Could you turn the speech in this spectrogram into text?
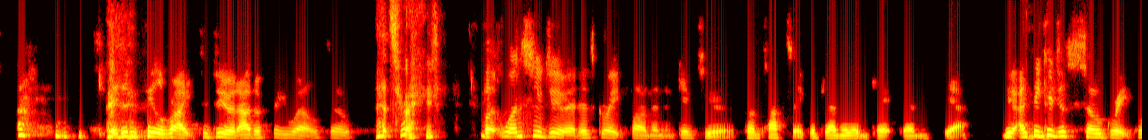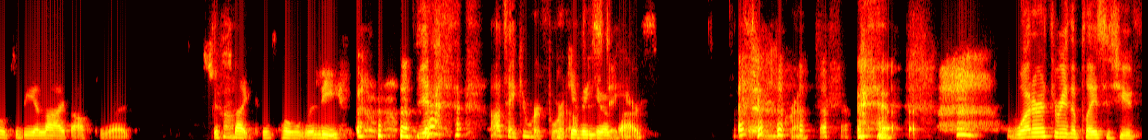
it didn't feel right to do it out of free will. So that's right. But once you do it, it's great fun and it gives you a fantastic adrenaline kick. And yeah, yeah, I think you're just so grateful to be alive afterwards. It's just huh. like this whole relief. yeah, I'll take your word for it. Giving you a buzz. what are three of the places you've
